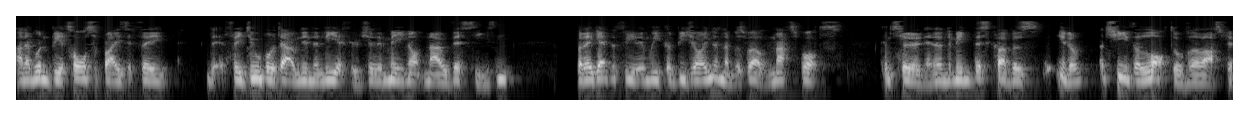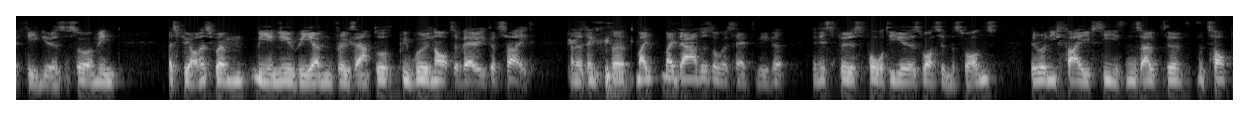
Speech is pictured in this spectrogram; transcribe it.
and I wouldn't be at all surprised if they if they do go down in the near future. They may not now this season, but I get the feeling we could be joining them as well, and that's what's concerning. And I mean, this club has you know achieved a lot over the last 15 years or so. I mean, let's be honest, when me and you were young, for example, we were not a very good side. And I think for, my my dad has always said to me that in his first 40 years watching the Swans, there were only five seasons out of the top,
